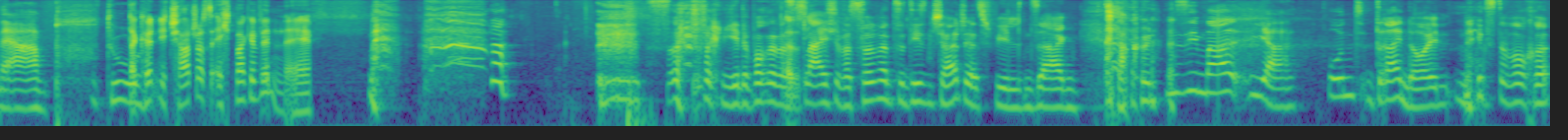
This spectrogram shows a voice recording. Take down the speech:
ja, pff, du. Da könnten die Chargers echt mal gewinnen, ey. Das ist einfach jede Woche das, Das- Gleiche. Was soll man zu diesen Chargers-Spielen sagen? Da könnten sie mal, ja. Und 3-9 nächste Woche.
